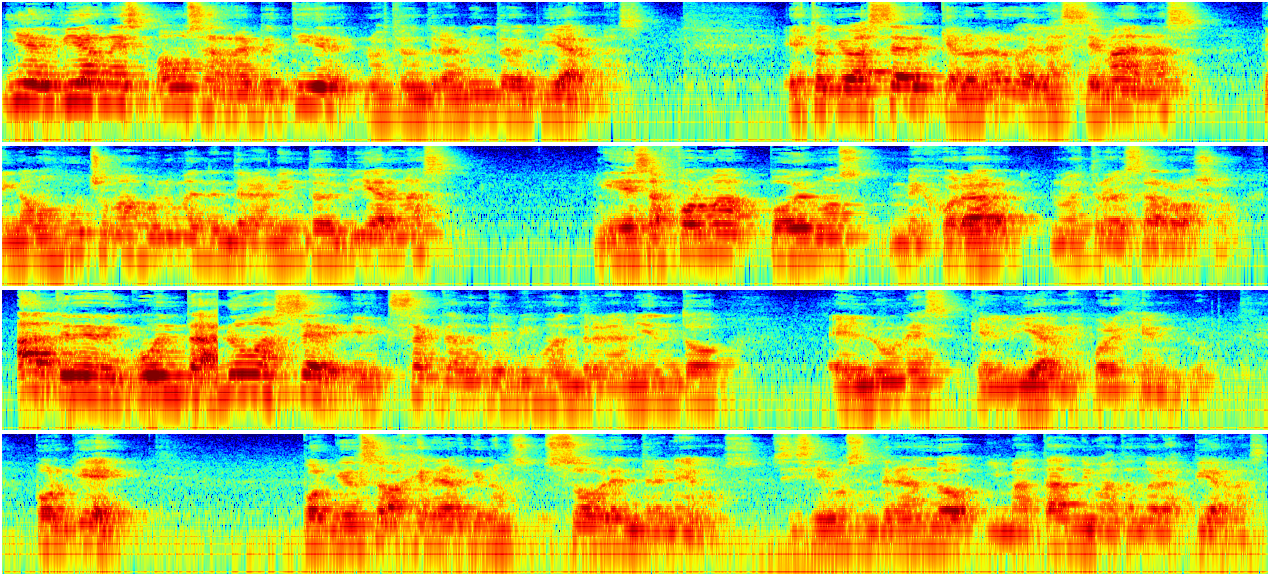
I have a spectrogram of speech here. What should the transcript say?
y el viernes vamos a repetir nuestro entrenamiento de piernas. Esto que va a hacer que a lo largo de las semanas tengamos mucho más volumen de entrenamiento de piernas y de esa forma podemos mejorar nuestro desarrollo. A tener en cuenta no hacer exactamente el mismo entrenamiento el lunes que el viernes, por ejemplo. ¿Por qué? Porque eso va a generar que nos sobreentrenemos. Si seguimos entrenando y matando y matando las piernas.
